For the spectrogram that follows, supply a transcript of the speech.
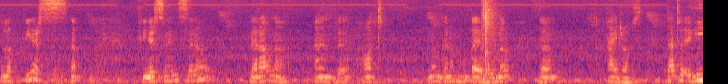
full of fierce? Huh? fierce means you know डरावना and uh, hot you know garam hota hai wo you know the eye drops that uh, he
